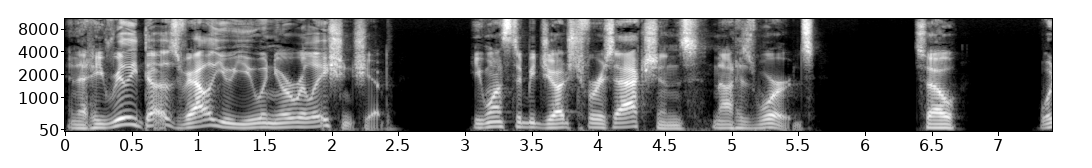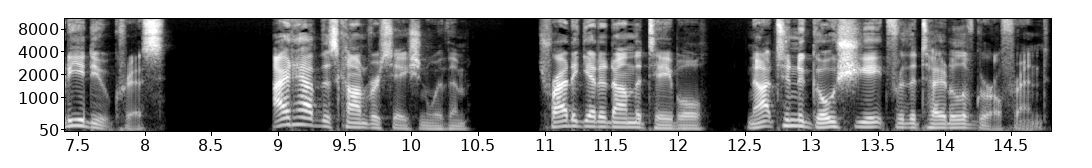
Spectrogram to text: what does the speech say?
and that he really does value you and your relationship. He wants to be judged for his actions, not his words. So, what do you do, Chris? I'd have this conversation with him try to get it on the table, not to negotiate for the title of girlfriend,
